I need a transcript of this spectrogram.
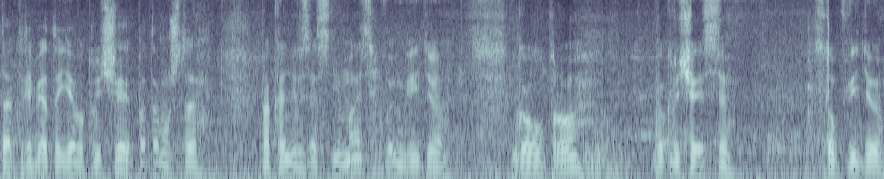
Так, ребята, я выключаю, потому что пока нельзя снимать в видео. GoPro. Выключайся. Стоп видео.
